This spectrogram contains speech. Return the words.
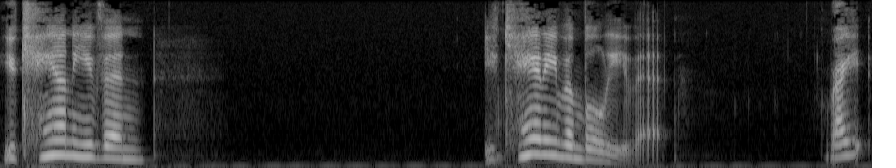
You can't even you can't even believe it. Right?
